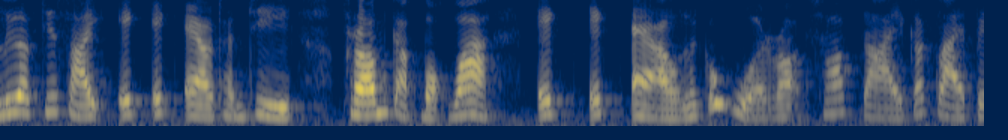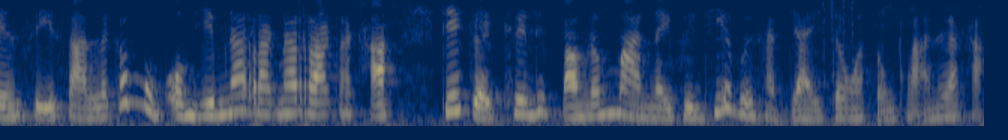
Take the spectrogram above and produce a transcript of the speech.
เลือกที่ไซส์ XXL ทันที พร้อมกับบอกว่า XXL แล้วก็หัวเราะชอบใจก็กลายเป็นสีสัน แล้วก็มุมอมยิ้มน่ารักน่ารักนะคะ ที่เกิดขึ้นที่ปั๊มน้ำมันในพื้นที่อำเภอหัดใหญ่จังหวัดสงขลานี่แหละค่ะ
